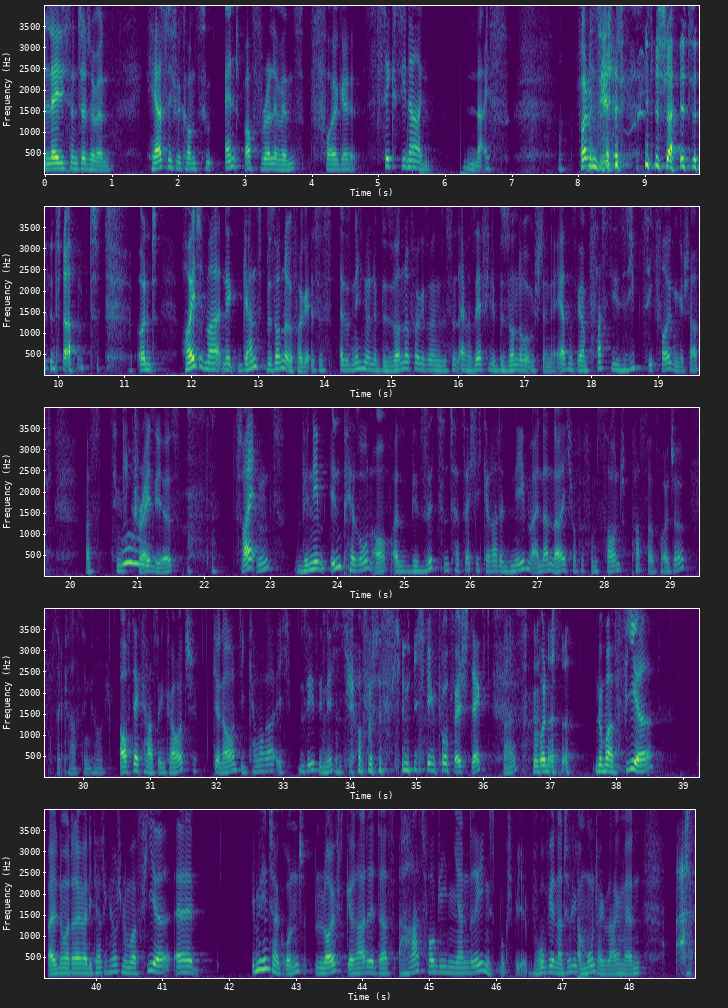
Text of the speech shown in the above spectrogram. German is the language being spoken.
Ladies and Gentlemen, herzlich willkommen zu End of Relevance Folge 69. Nice. Freut uns sehr, dass ihr eingeschaltet habt. Und heute mal eine ganz besondere Folge. Es ist also nicht nur eine besondere Folge, sondern es sind einfach sehr viele besondere Umstände. Erstens, wir haben fast die 70 Folgen geschafft, was ziemlich uh. crazy ist. Zweitens, wir nehmen in Person auf, also wir sitzen tatsächlich gerade nebeneinander. Ich hoffe, vom Sound passt das heute. Auf der Casting Couch. Auf der Casting Couch, genau, die Kamera. Ich sehe sie nicht. Ich hoffe, das ist hier nicht irgendwo versteckt. Was? Und Nummer vier, weil Nummer drei war die Casting Couch, Nummer vier, äh, im Hintergrund läuft gerade das HSV gegen Jan Regensburg Spiel, wo wir natürlich am Montag sagen werden, ach,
